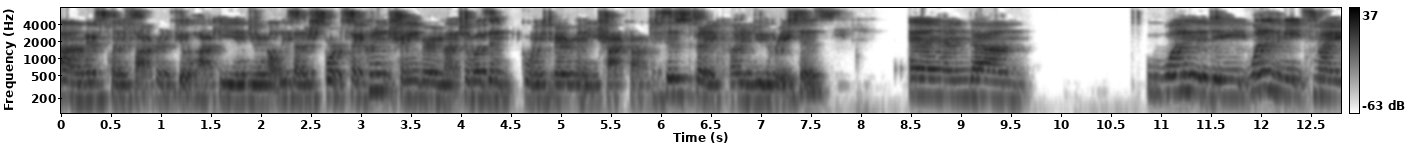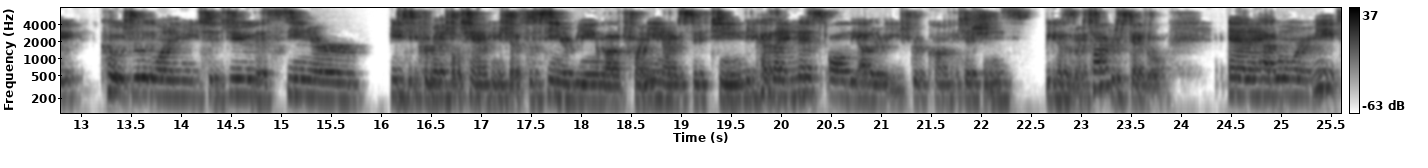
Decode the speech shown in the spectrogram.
Um, I was playing soccer and field hockey and doing all these other sports, so I couldn't train very much. I wasn't going to very many track practices, but I could do the races. And um, one of the day, one of the meets, my coach really wanted me to do the senior BC provincial championships, the senior being above 20 and I was 15, because I missed all the other age group competitions because of my soccer schedule. And I had one more meet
